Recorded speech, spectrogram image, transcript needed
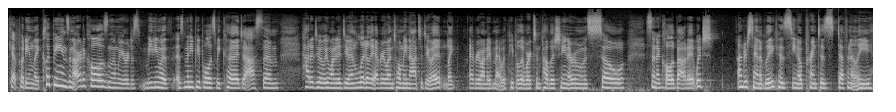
kept putting like clippings and articles, and then we were just meeting with as many people as we could to ask them how to do what we wanted to do, and literally everyone told me not to do it. Like everyone I met with people that worked in publishing, everyone was so cynical about it, which understandably, because you know print is definitely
